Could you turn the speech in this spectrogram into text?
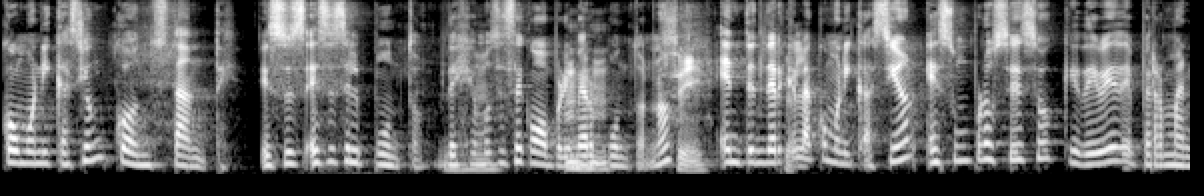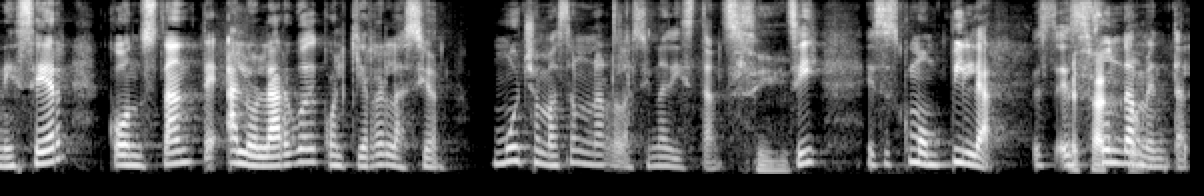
comunicación constante. Eso es, ese es el punto. Dejemos ese como primer punto, ¿no? Sí. Entender que la comunicación es un proceso que debe de permanecer constante a lo largo de cualquier relación mucho más en una relación a distancia. Sí. ¿sí? Ese es como un pilar, es, fundamental.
